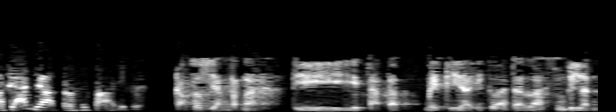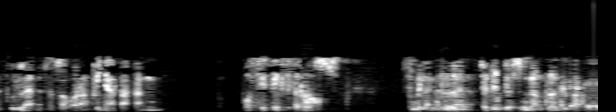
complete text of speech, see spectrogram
masih ada tersisa gitu. Kasus yang pernah dicatat media itu adalah 9 bulan seseorang dinyatakan positif terus. 9 bulan. Jadi dia 9 bulan pernah ya.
